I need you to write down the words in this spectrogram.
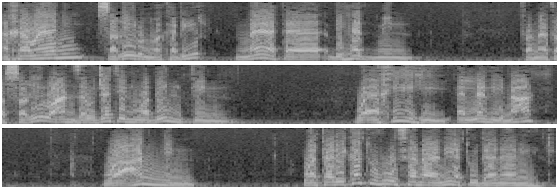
أخوان صغير وكبير ماتا بهدم فمات الصغير عن زوجة وبنت وأخيه الذي معه وعم وتركته ثمانية دنانير.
